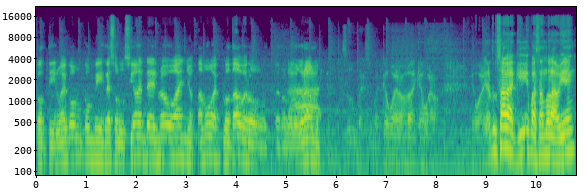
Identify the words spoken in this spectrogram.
continué con, con mis resoluciones del nuevo año. Estamos explotados, pero, pero lo logramos. Ah, súper, qué bueno, brother, qué bueno. Qué bueno. Ya tú sabes, aquí pasándola bien,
